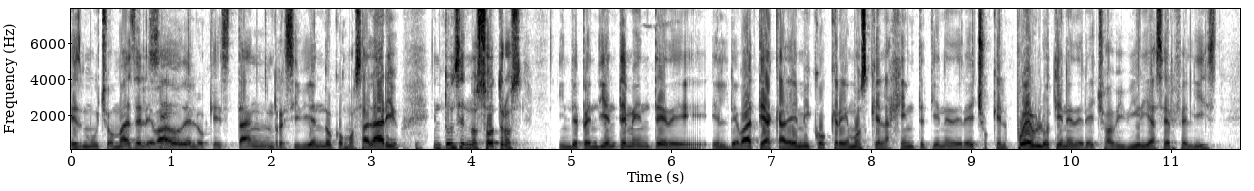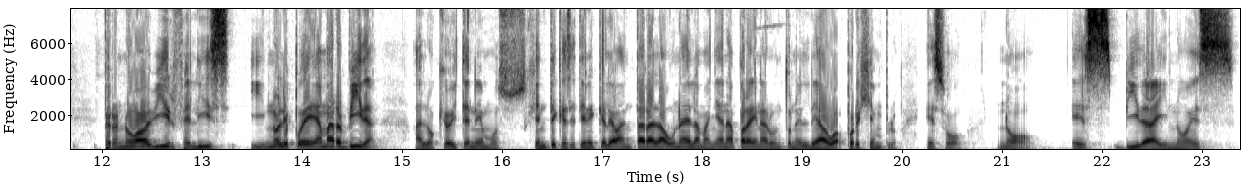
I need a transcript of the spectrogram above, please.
es mucho más elevado de lo que están recibiendo como salario. Entonces nosotros, independientemente del debate académico, creemos que la gente tiene derecho, que el pueblo tiene derecho a vivir y a ser feliz pero no va a vivir feliz y no le puede llamar vida a lo que hoy tenemos. Gente que se tiene que levantar a la una de la mañana para llenar un tonel de agua, por ejemplo. Eso no es vida y no es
